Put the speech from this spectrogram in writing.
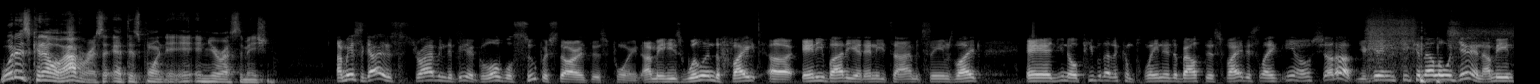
What is Canelo Alvarez at, at this point, in, in your estimation? I mean, it's a guy who's striving to be a global superstar at this point. I mean, he's willing to fight uh, anybody at any time, it seems like. And, you know, people that are complaining about this fight, it's like, you know, shut up. You're getting to see Canelo again. I mean,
